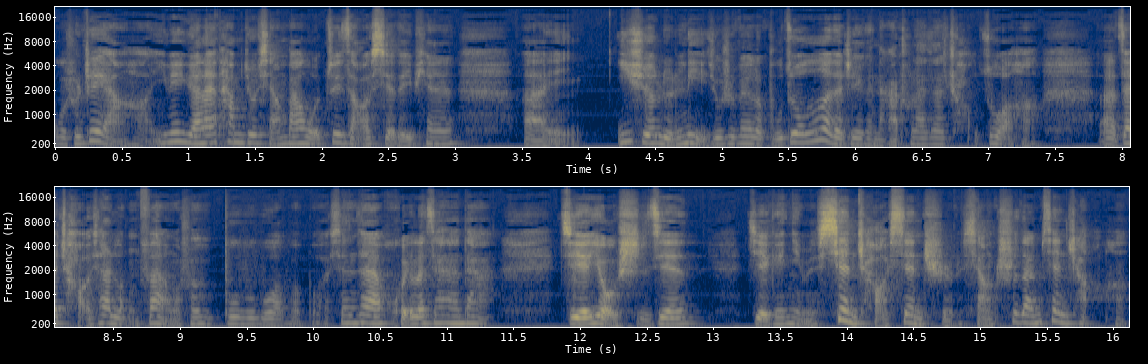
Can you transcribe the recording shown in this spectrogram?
我说这样哈，因为原来他们就想把我最早写的一篇呃医学伦理就是为了不作恶的这个拿出来再炒作哈，呃再炒一下冷饭。我说不不不不不，现在回了加拿大，姐有时间。姐给你们现炒现吃，想吃咱们现炒哈。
